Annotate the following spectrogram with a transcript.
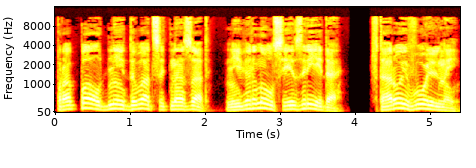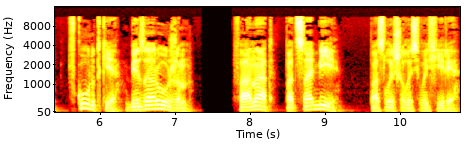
Пропал дней двадцать назад, не вернулся из рейда. Второй вольный, в куртке, безоружен. Фанат, подсоби!» — послышалось в эфире.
